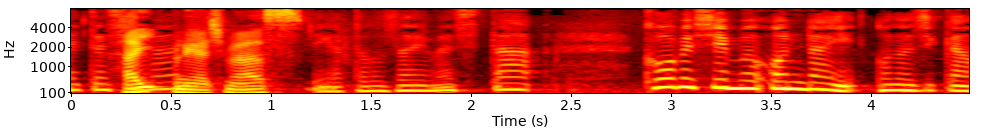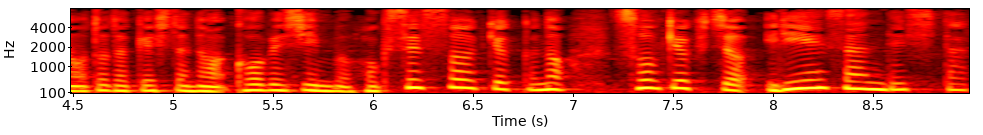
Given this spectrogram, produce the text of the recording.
いいたします。はいお願いしますありがとうございました。神戸新聞オンラインこの時間お届けしたのは神戸新聞北摂総局の総局長入江さんでした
